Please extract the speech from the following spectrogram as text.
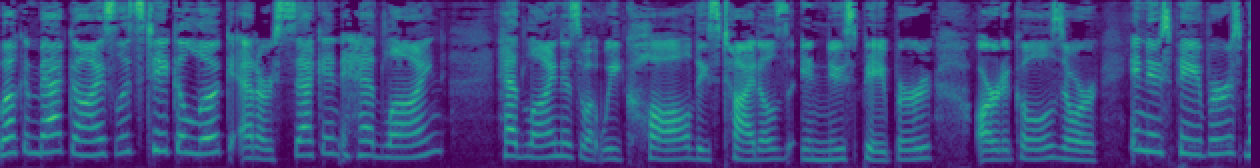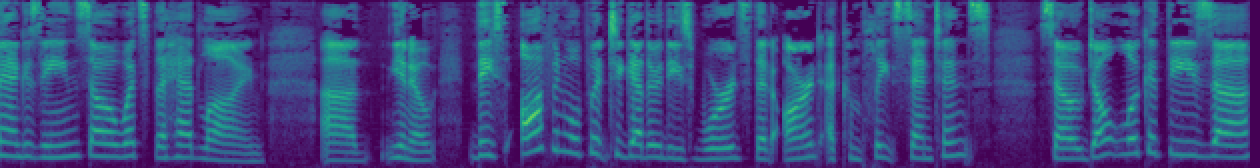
Welcome back, guys. Let's take a look at our second headline. Headline is what we call these titles in newspaper articles or in newspapers, magazines. So what's the headline? Uh, you know, they often will put together these words that aren't a complete sentence. So don't look at these, uh,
